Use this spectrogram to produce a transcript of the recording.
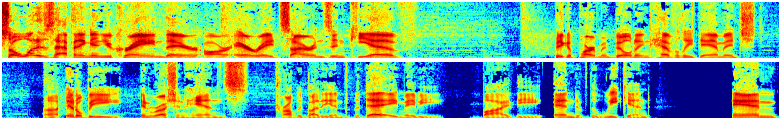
So, what is happening in Ukraine? There are air raid sirens in Kiev. Big apartment building, heavily damaged. Uh, it'll be in Russian hands probably by the end of the day, maybe by the end of the weekend. And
